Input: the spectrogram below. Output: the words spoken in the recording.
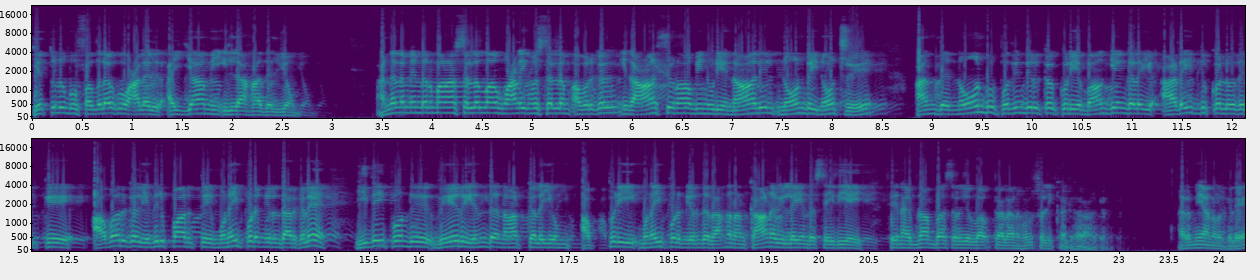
எத்துலுபு ஃபதுலகு அலல் ஐயாமி இல்லாஹாதல் யோம். அண்ணலம் எம்பெருமானா செல்லல்லாஹு அலிஹ் வசல்லம் அவர்கள் இந்த ஆஷுராவினுடைய நாளில் நோன்பை நோற்று அந்த நோன்பு பொதிந்திருக்கக்கூடிய பாக்கியங்களை அடைந்து கொள்வதற்கு அவர்கள் எதிர்பார்த்து முனைப்புடன் இருந்தார்களே இதை போன்று வேறு எந்த நாட்களையும் அப்படி முனைப்புடன் இருந்ததாக நான் காணவில்லை என்ற செய்தியை சைனா இப்னு அப்பாஸ் ரலியல்லாஹு தஆலா சொல்லி காட்டுகிறார்கள். அருமையானவர்களே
